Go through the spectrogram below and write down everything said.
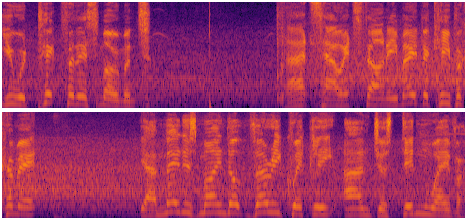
you would pick for this moment. That's how it's done. He made the keeper commit. Yeah, made his mind up very quickly and just didn't waver.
